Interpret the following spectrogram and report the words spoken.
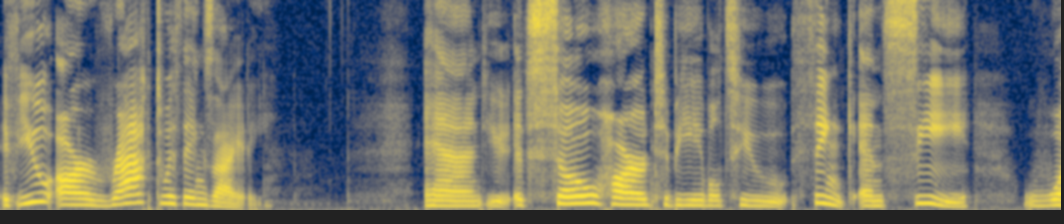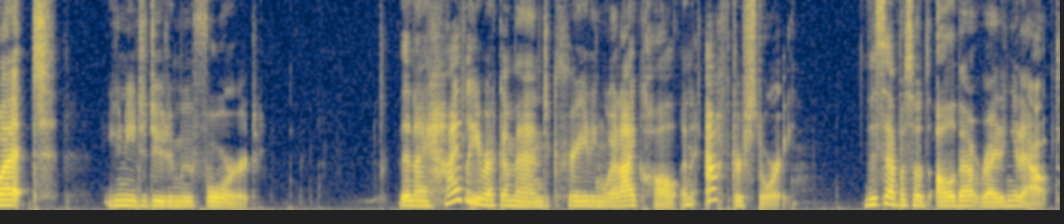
if you are racked with anxiety and you, it's so hard to be able to think and see what you need to do to move forward, then I highly recommend creating what I call an after story. This episode's all about writing it out.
